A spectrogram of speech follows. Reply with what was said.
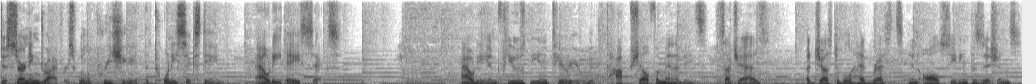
Discerning drivers will appreciate the 2016 Audi A6. Audi infused the interior with top-shelf amenities such as adjustable headrests in all seating positions,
